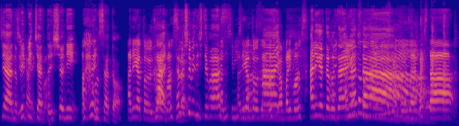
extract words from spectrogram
じゃあ、あの、ベビちゃんと一緒にコンサート。ありがとうございます。楽しみにしてます。楽しみにありしてますがとうございます。はい頑張ります。ありがとうございましたありがとうございました。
